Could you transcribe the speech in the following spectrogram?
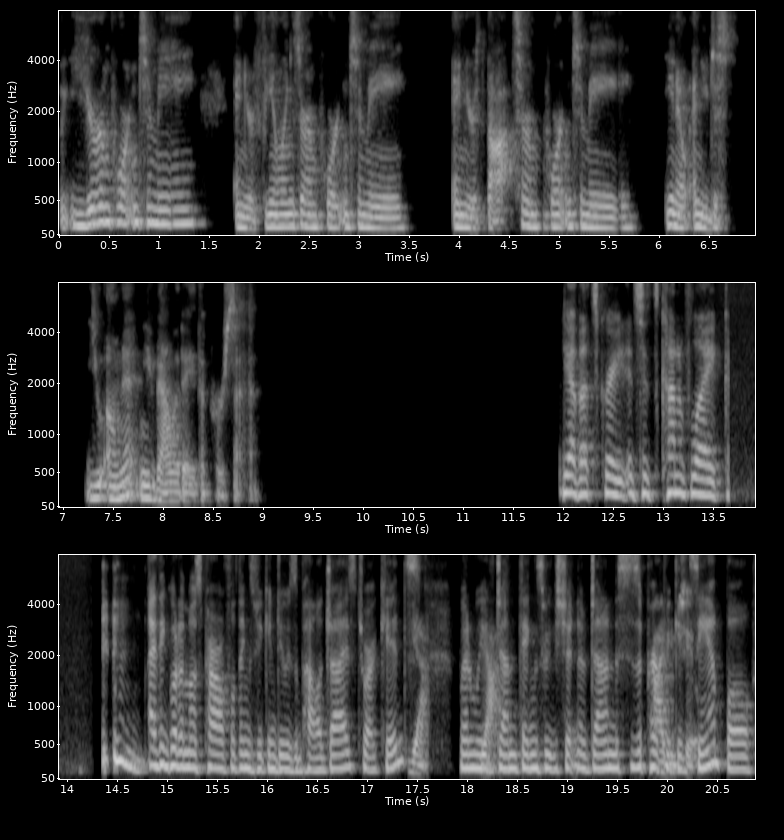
you're important to me and your feelings are important to me and your thoughts are important to me, you know, and you just you own it and you validate the person. Yeah, that's great. It's it's kind of like I think one of the most powerful things we can do is apologize to our kids yeah. when we've Yeah. done things we shouldn't have done. This is a perfect example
